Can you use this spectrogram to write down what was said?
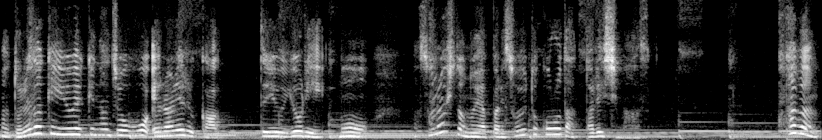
まあ、どれだけ有益な情報を得られるかっていうよりもその人のやっぱりそういうところだったりします。多分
